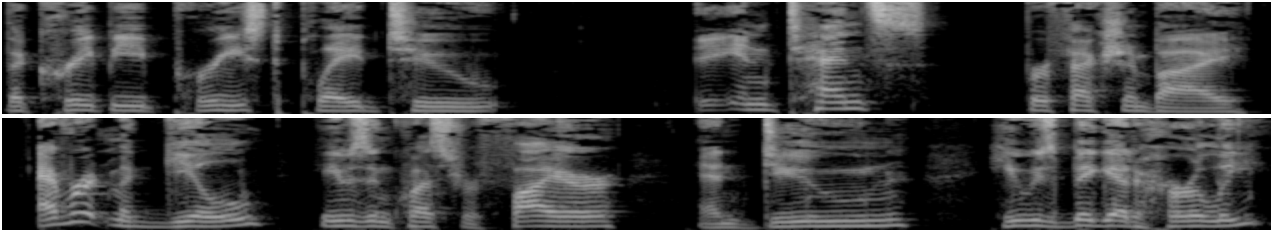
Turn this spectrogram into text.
the creepy priest, played to intense perfection by Everett McGill. He was in Quest for Fire and Dune. He was Big Ed Hurley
